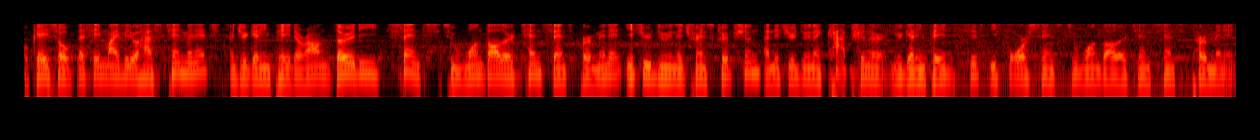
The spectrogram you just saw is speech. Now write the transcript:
Okay, so let's say my video has 10 minutes and you're getting paid around 30 cents to $1.10 per minute if you're doing a transcription. And if you're doing a captioner, you're getting paid 54 cents to $1.10 per minute.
